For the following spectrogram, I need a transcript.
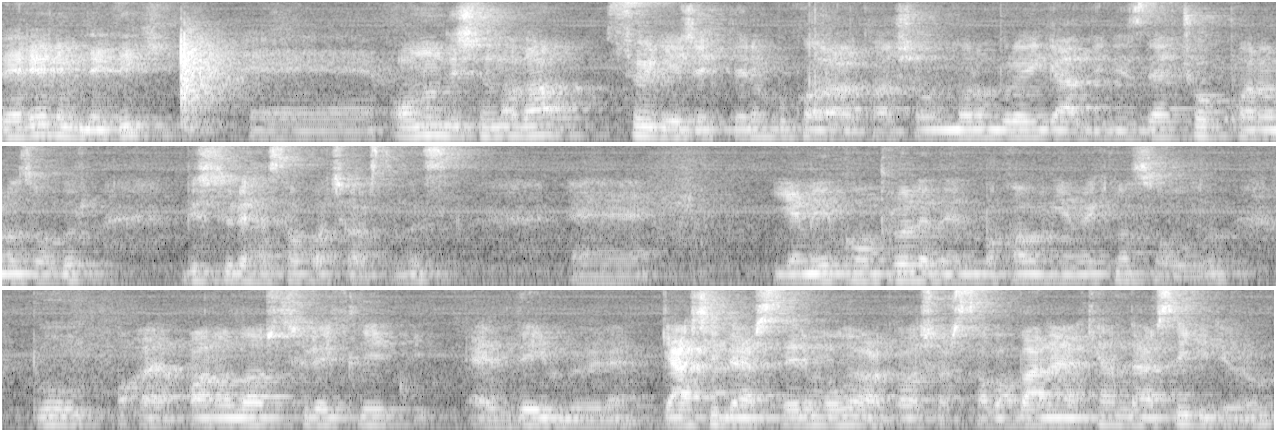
verelim dedik. Ee, onun dışında da söyleyeceklerim bu kadar arkadaşlar. Umarım buraya geldiğinizde çok paranız olur. Bir sürü hesap açarsınız. Ee, yemeği kontrol edelim bakalım yemek nasıl oldu. Bu e, aralar sürekli evdeyim böyle. Gerçi derslerim oluyor arkadaşlar. Sabah ben erken derse gidiyorum.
